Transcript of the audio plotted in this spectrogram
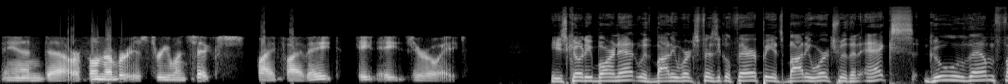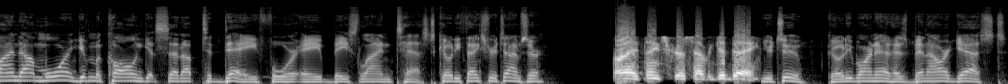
And uh, our phone number is 316 558 8808. He's Cody Barnett with Bodyworx Physical Therapy. It's Bodyworx with an X. Google them, find out more, and give them a call and get set up today for a baseline test. Cody, thanks for your time, sir. All right. Thanks, Chris. Have a good day. You too. Cody Barnett has been our guest.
